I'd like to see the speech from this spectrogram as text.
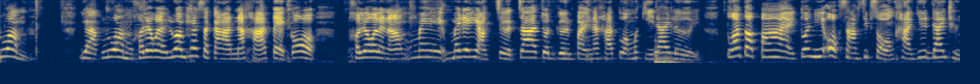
ร่วม อยากร่วมเขาเรียกว่าอะไรร่วมเทศกาลนะคะ แต่ก็เขาเรียกว่าอะไรนะไม่ไม่ได้อยากเจิดจ้าจนเกินไปนะคะ ตัวเมื่อกี้ได้เลย ตัวต่อไปตัวนี้อก 32 ค่ะ ยืดได้ถึง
